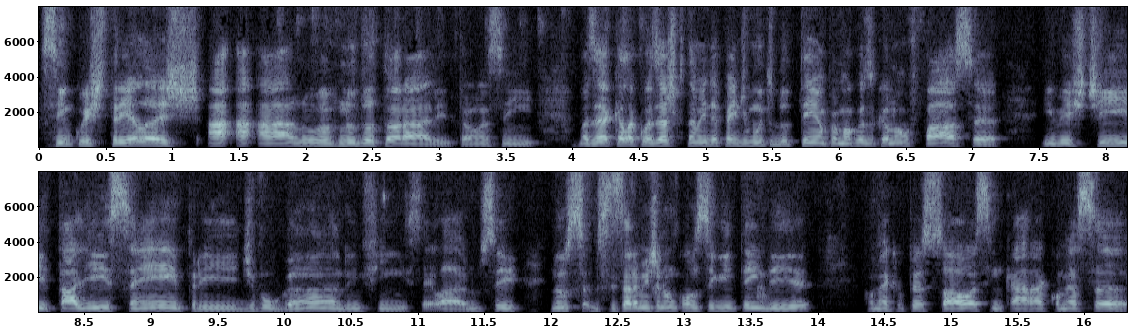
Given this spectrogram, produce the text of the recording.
cinco estrelas AAA no, no doutorado. Então, assim, mas é aquela coisa, acho que também depende muito do tempo, é uma coisa que eu não faço. É, investir, estar tá ali sempre, divulgando, enfim, sei lá, não sei, não, sinceramente eu não consigo entender como é que o pessoal, assim, caraca, começa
